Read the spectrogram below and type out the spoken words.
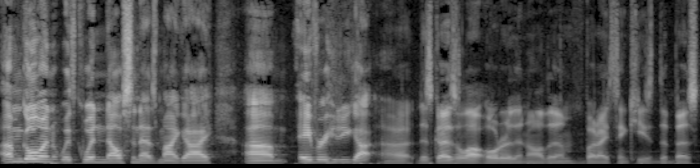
I'm going with Quinn Nelson as my guy. Um, Avery, who do you got? Uh, this guy's a lot older than all them, but I think he's the best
